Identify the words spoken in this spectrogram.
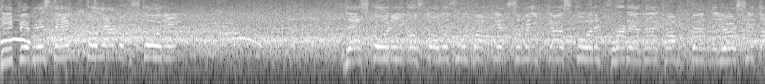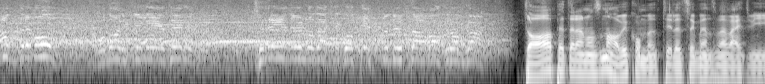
Keeper blir stengt, og det er skåring. Det er skåring, og Ståle Solbakken, som ikke har skåret før denne kampen, gjør sitt andre mål. Og Norge leder 3-0, og det er ikke gått ett minutt av andre omgang. Da Petter Hermansen, har vi kommet til et segment som jeg vet vi,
